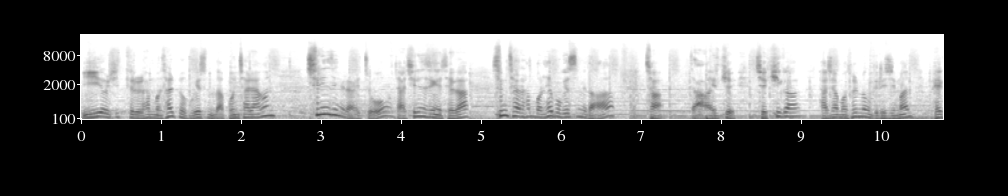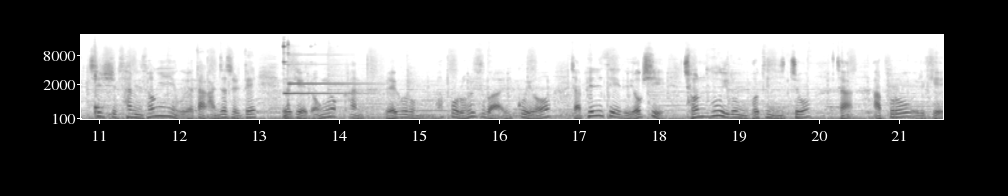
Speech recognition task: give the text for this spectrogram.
2열 시트를 한번 살펴보겠습니다. 본 차량은 7인승이라 했죠. 자, 7인승에 제가 승차를 한번 해보겠습니다. 자, 자, 이렇게 제 키가 다시 한번 설명드리지만 173인 성인이고요. 딱 앉았을 때 이렇게 넉넉한 레그룸 확보를 할 수가 있고요. 자, 펠리세이드 역시 전후 이동 버튼이 있죠. 자, 앞으로 이렇게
